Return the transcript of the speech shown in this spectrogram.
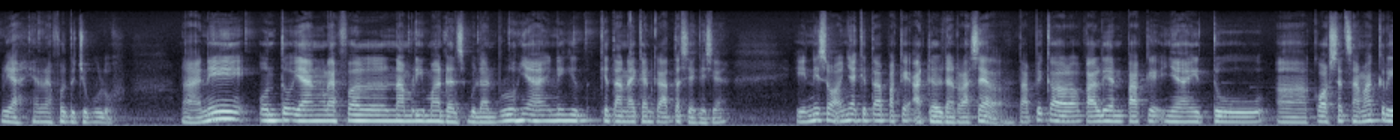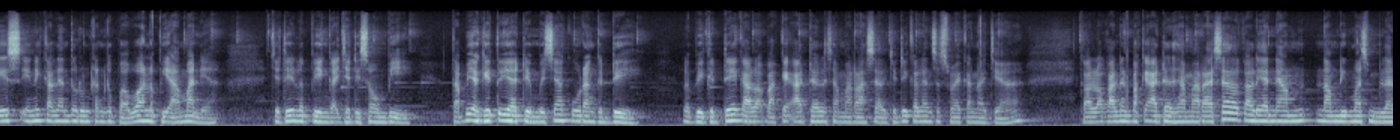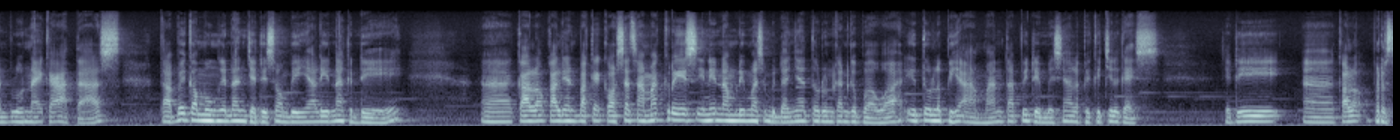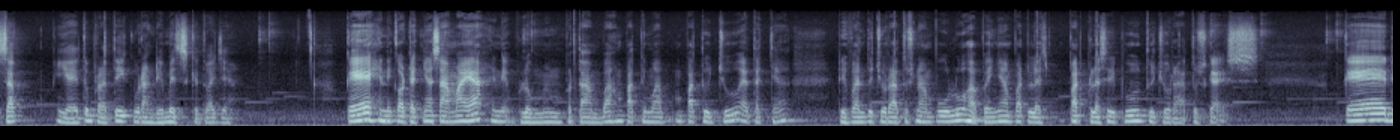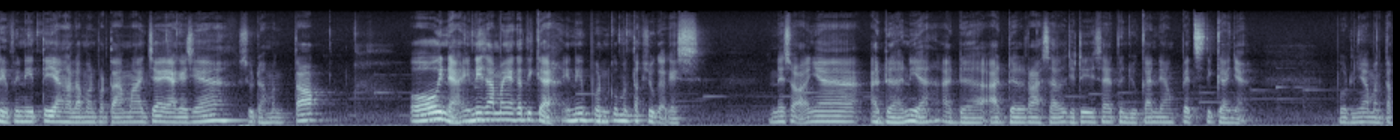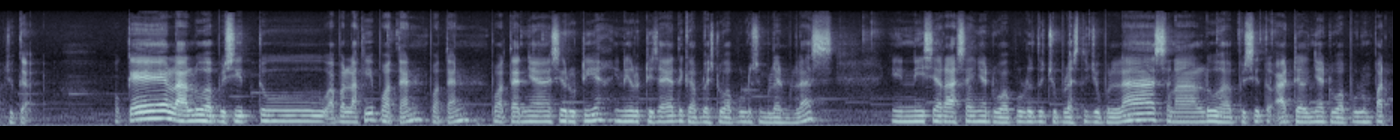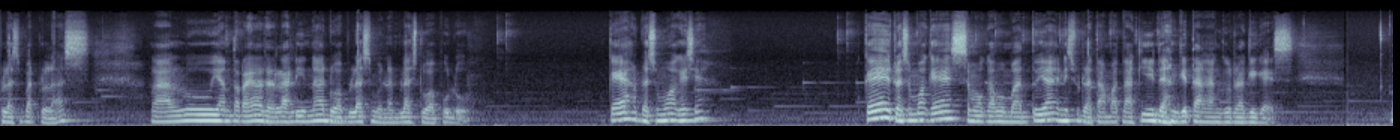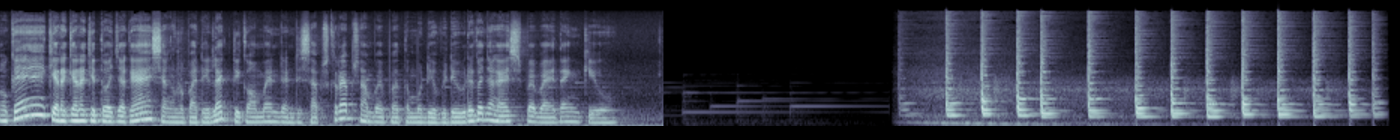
Ya yang level 70 Nah, ini untuk yang level 65 dan 90-nya ini kita naikkan ke atas ya guys ya. Ini soalnya kita pakai Adel dan Rasel. Tapi kalau kalian pakainya itu uh, Koset sama Chris, ini kalian turunkan ke bawah lebih aman ya. Jadi lebih nggak jadi zombie. Tapi ya gitu ya, damage-nya kurang gede. Lebih gede kalau pakai Adel sama Rasel. Jadi kalian sesuaikan aja. Kalau kalian pakai Adel sama Rasel, kalian yang 65 90 naik ke atas, tapi kemungkinan jadi zombinya Lina gede uh, kalau kalian pakai koset sama Chris ini 659 nya turunkan ke bawah itu lebih aman tapi damage-nya lebih kecil guys jadi uh, kalau bersak ya itu berarti kurang damage gitu aja Oke, ini kodeknya sama ya. Ini belum bertambah 4547 attack-nya. Defense 760, HP-nya 14 14700 guys. Oke, Divinity yang halaman pertama aja ya guys ya. Sudah mentok. Oh ini ya, ini sama yang ketiga. Ini bonku mentok juga guys. Ini soalnya ada ini ya, ada Adel Rasal. Jadi saya tunjukkan yang page 3 nya. Bonnya mentok juga. Oke, lalu habis itu apalagi poten, poten, potennya si Rudi ya. Ini Rudi saya 13 20 19. Ini si Raselnya 20 17 17. Lalu habis itu Adelnya 20 14 14. Lalu yang terakhir adalah Lina 12 19 20. Oke ya, udah semua guys ya. Oke, udah semua guys. Semoga membantu ya. Ini sudah tamat lagi dan kita nganggur lagi guys. Oke, kira-kira gitu aja guys. Jangan lupa di like, di komen, dan di subscribe. Sampai bertemu di video berikutnya guys. Bye-bye, thank you.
